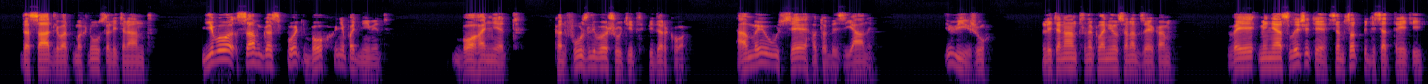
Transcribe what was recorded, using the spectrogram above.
— досадливо отмахнулся лейтенант. «Его сам Господь Бог не поднимет». «Бога нет!» — конфузливо шутит пидорко. «А мы усе от обезьяны». «Вижу». Лейтенант наклонился над зэком. «Вы меня слышите, 753-й?»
